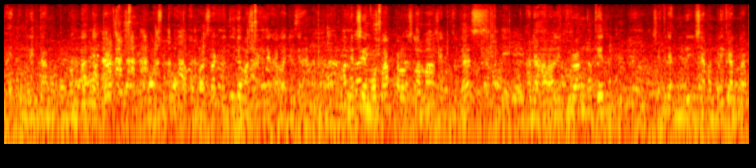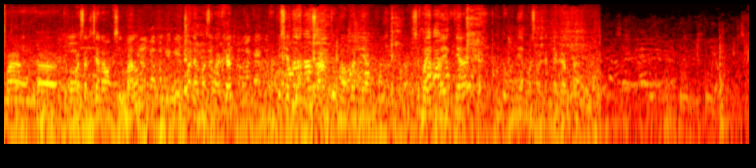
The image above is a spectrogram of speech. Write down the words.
baik pemerintah maupun non pemerintah termasuk tokoh-tokoh masyarakat tentunya masyarakat Jakarta juga. Dan saya mohon maaf kalau selama saya bertugas ada hal-hal yang kurang mungkin. Saya tidak memberi, bisa memberikan apa eh, kepuasan secara maksimal kepada masyarakat. Tapi saya tetap berusaha untuk melakukan yang sebaik-baiknya untuk kepentingan masyarakat Jakarta. Yang prinsip.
